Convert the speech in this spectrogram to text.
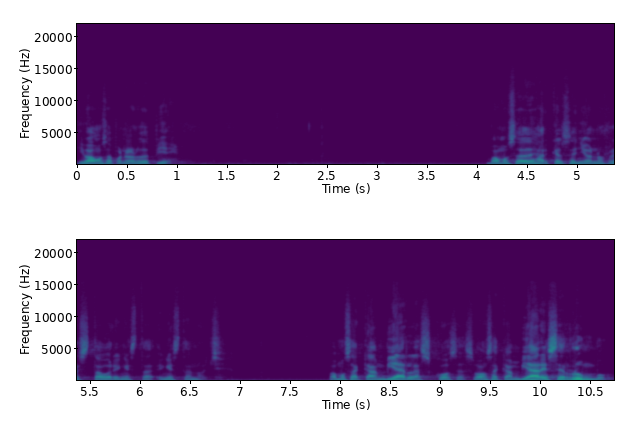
Y vamos a ponernos de pie. Vamos a dejar que el Señor nos restaure en esta, en esta noche. Vamos a cambiar las cosas. Vamos a cambiar ese rumbo.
